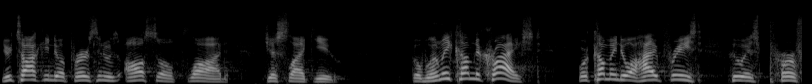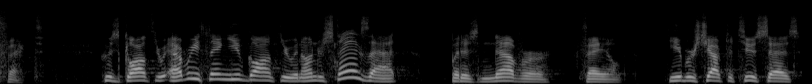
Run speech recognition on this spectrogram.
You're talking to a person who's also flawed, just like you. But when we come to Christ, we're coming to a high priest who is perfect, who's gone through everything you've gone through and understands that, but has never failed. Hebrews chapter 2 says,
